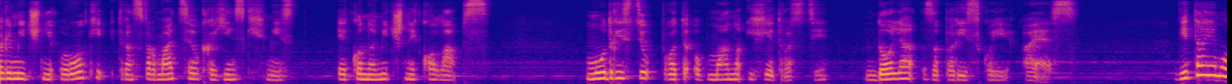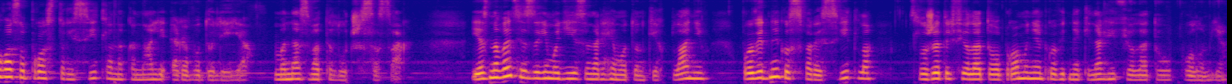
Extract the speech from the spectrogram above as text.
Кармічні уроки і трансформація українських міст, економічний колапс, мудрістю проти обману і хитрості, доля Запорізької АЕС. Вітаємо вас у просторі світла на каналі Ереводолія. Мене звати Луча Сазар. Я знавець взаємодії з енергіями тонких планів, провідник у сфери світла, служитель фіолетового променя і провідник енергії фіолетового полум'я.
